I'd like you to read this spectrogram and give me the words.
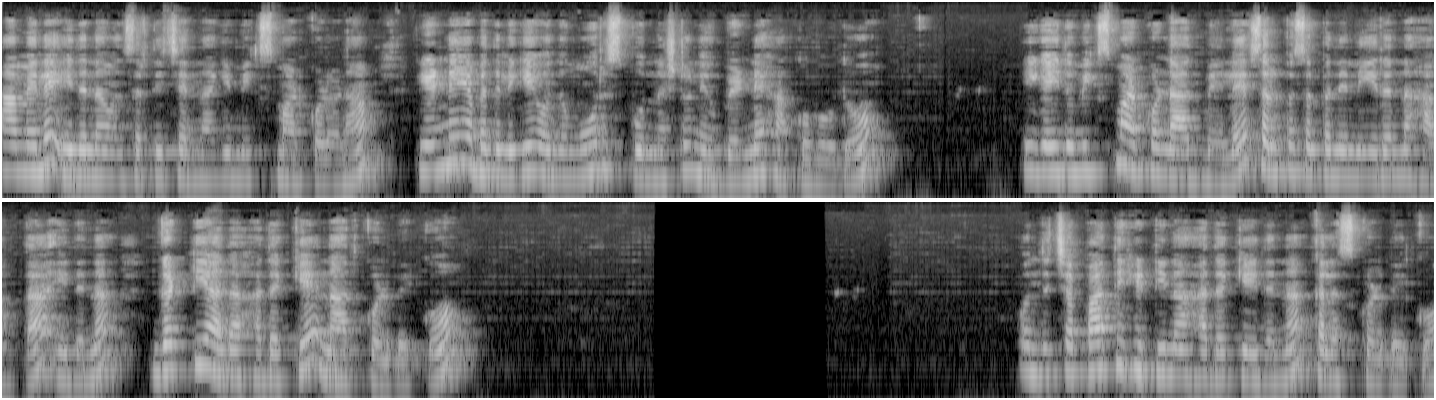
ಆಮೇಲೆ ಇದನ್ನು ಒಂದ್ಸರ್ತಿ ಚೆನ್ನಾಗಿ ಮಿಕ್ಸ್ ಮಾಡ್ಕೊಳ್ಳೋಣ. ಎಣ್ಣೆಯ ಬದಲಿಗೆ ಒಂದು ಮೂರು ಸ್ಪೂನ್ನಷ್ಟು ನೀವು ಬೆಣ್ಣೆ ಹಾಕೋಬಹುದು. ಈಗ ಇದು ಮಿಕ್ಸ್ ಮಾಡ್ಕೊಂಡಾದ್ಮೇಲೆ ಸ್ವಲ್ಪ ಸ್ವಲ್ಪನೇ ನೀರನ್ನು ಹಾಕ್ತಾ ಇದನ್ನು ಗಟ್ಟಿಯಾದ ಹದಕ್ಕೆ ನಾದ್ಕೊಳ್ಬೇಕು. ಒಂದು ಚಪಾತಿ ಹಿಟ್ಟಿನ ಹದಕ್ಕೆ ಇದನ್ನು ಕಲಸ್ಕೊಳ್ಬೇಕು.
